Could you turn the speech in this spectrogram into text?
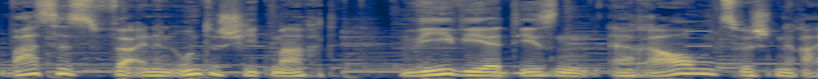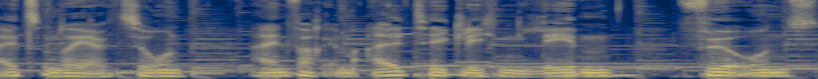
was es für einen Unterschied macht, wie wir diesen Raum zwischen Reiz und Reaktion einfach im alltäglichen Leben für uns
